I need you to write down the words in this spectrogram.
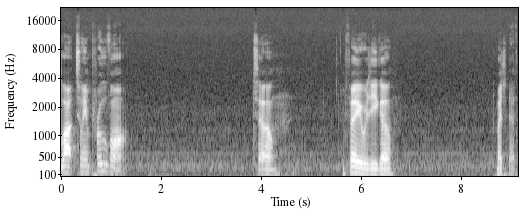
a lot to improve on. So, failure was ego. Much definitely.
